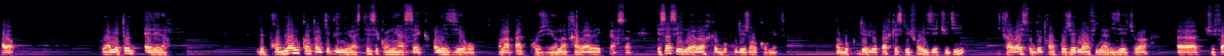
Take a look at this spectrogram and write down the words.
Alors la méthode, elle est là. Le problème quand on quitte l'université, c'est qu'on est à sec, on est zéro. On n'a pas de projet, on a travaillé avec personne. Et ça, c'est une erreur que beaucoup de gens commettent. Donc, beaucoup de développeurs, qu'est-ce qu'ils font? Ils étudient, ils travaillent sur deux, trois projets non finalisés, tu vois. Euh, tu fais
